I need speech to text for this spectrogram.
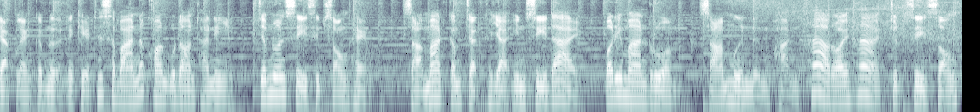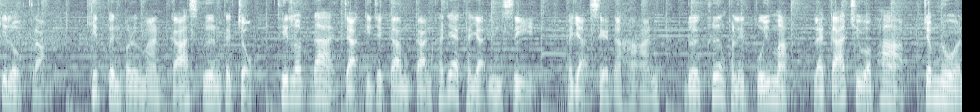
จากแหล่งกำเนิดในเขตเทศบาลนครอุดรธานีจำนวน 42 แห่ง สามารถกำจัดขยะอินทรีย์ได้ ปริมาณรวม 31,505.42 กิโลกรัม คิดเป็นปริมาณก๊าซเรือนกระจกที่ลดได้จากกิจกรรมการคัดแยกขยะอินทรีย์ ขยะเศษอาหาร โดยเครื่องผลิตปุ๋ยหมัก และก๊าซชีวภาพจำนวน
